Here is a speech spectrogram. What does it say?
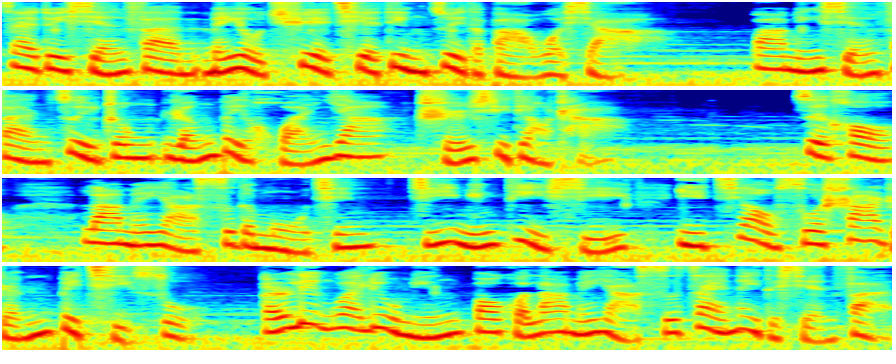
在对嫌犯没有确切定罪的把握下，八名嫌犯最终仍被还押，持续调查，最后。拉美亚斯的母亲及一名弟媳以教唆杀人被起诉，而另外六名包括拉美亚斯在内的嫌犯，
